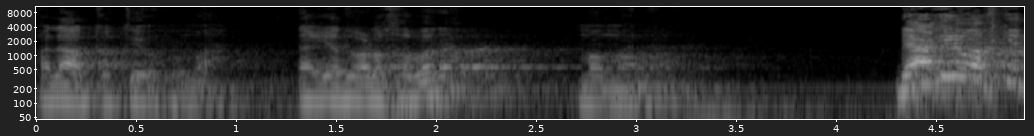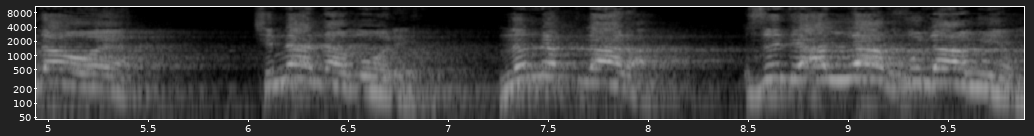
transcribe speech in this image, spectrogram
فلا تطیعهما هغه دواړو خبره ممنه بیا هغه وخت کې دا ووایه چې نه نه مورې نه نه پلاره زه د الله غلام یم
